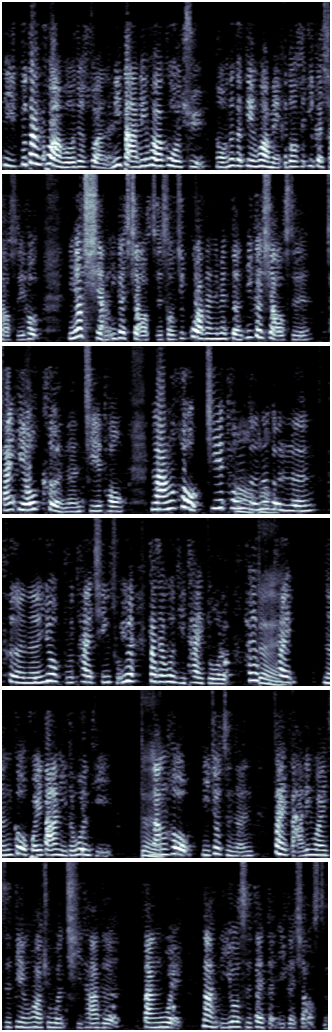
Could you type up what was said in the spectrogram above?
你不但跨国就算了，你打电话过去哦，那个电话每个都是一个小时以后，你要想一个小时，手机挂在那边等一个小时才有可能接通，然后接通的那个人可能又不太清楚，嗯嗯、因为大家问题太多了，他又不太能够回答你的问题，对，然后你就只能再打另外一支电话去问其他的单位，那你又是在等一个小时，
